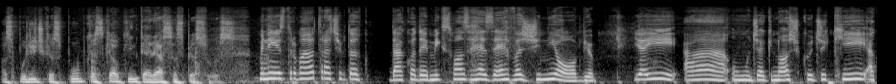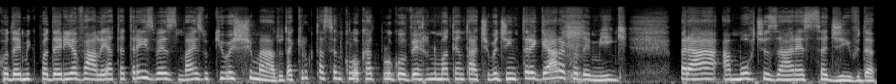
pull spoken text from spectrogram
as políticas públicas, que é o que interessa às pessoas. Ministro, o maior atrativo da da Codemic são as reservas de nióbio. E aí há um diagnóstico de que a Codemic poderia valer até três vezes mais do que o estimado, daquilo que está sendo colocado pelo governo numa tentativa de entregar a Codemic para amortizar essa dívida.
